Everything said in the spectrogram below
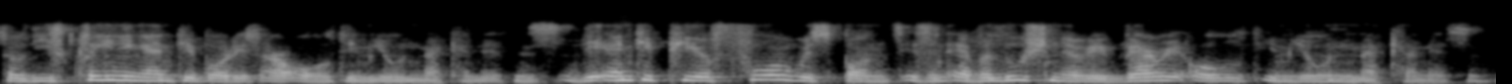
So these cleaning antibodies are old immune mechanisms. The anti-PF4 response is an evolutionary, very old immune mechanism.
